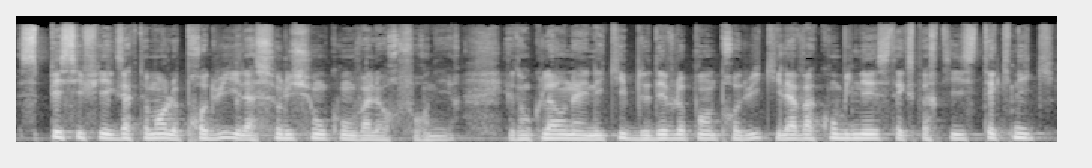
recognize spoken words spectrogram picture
spécifier exactement le produit et la solution qu'on va leur fournir. Et donc là, on a une équipe de développement de produits qui là va combiner cette expertise technique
